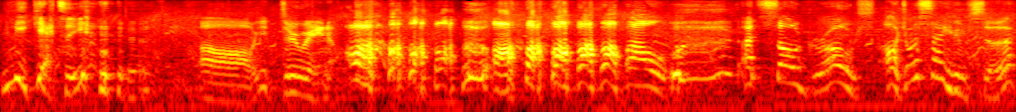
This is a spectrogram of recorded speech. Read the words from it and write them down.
Me Getty. oh, what are you doing? Oh, oh, that's so gross. Oh, do you want to save him, sir?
